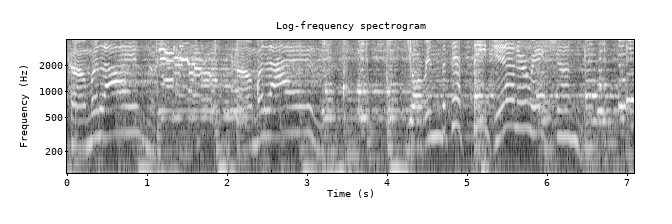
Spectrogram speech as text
Come alive. Come alive. You're in the Pepsi generation.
